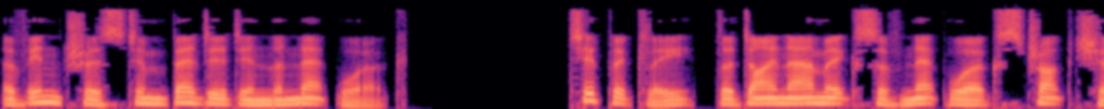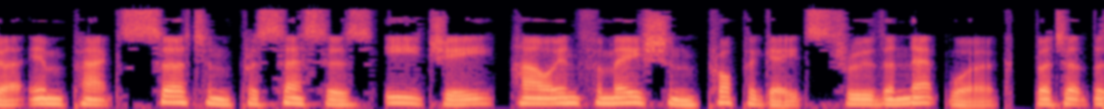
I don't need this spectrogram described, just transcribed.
of interest embedded in the network. Typically, the dynamics of network structure impacts certain processes e.g., how information propagates through the network, but at the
